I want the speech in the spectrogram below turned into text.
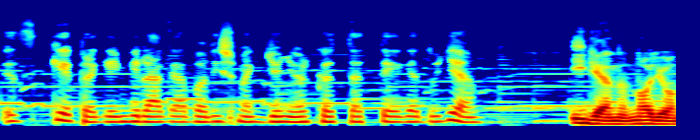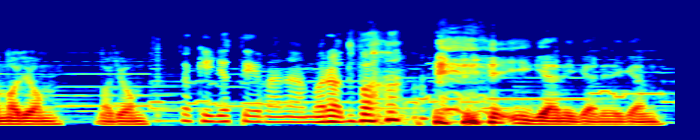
ez képregény világában is meggyönyörködtet téged, ugye? Igen, nagyon-nagyon, nagyon. Csak így a témánál maradva. igen, igen, igen.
